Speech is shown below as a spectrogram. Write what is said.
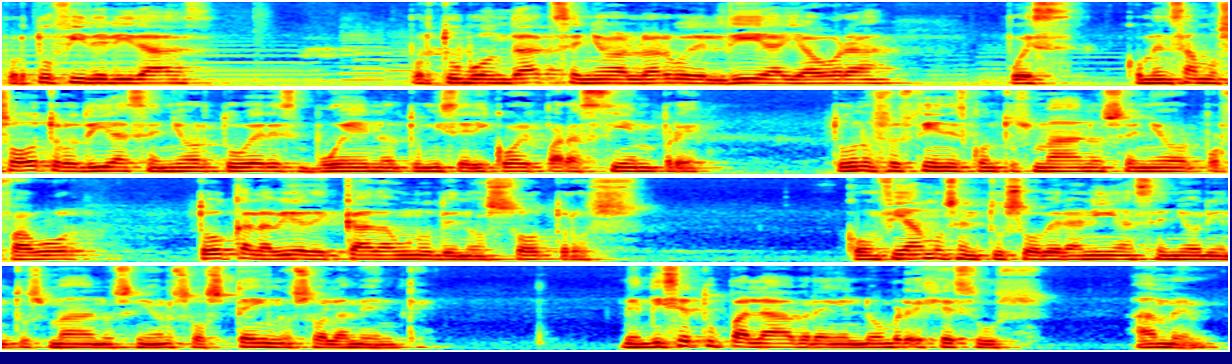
por tu fidelidad por tu bondad, Señor, a lo largo del día y ahora pues comenzamos otro día, Señor, tú eres bueno, tu misericordia es para siempre. Tú nos sostienes con tus manos, Señor. Por favor, toca la vida de cada uno de nosotros. Confiamos en tu soberanía, Señor, y en tus manos, Señor. Sosténnos solamente. Bendice tu palabra en el nombre de Jesús. Amén.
